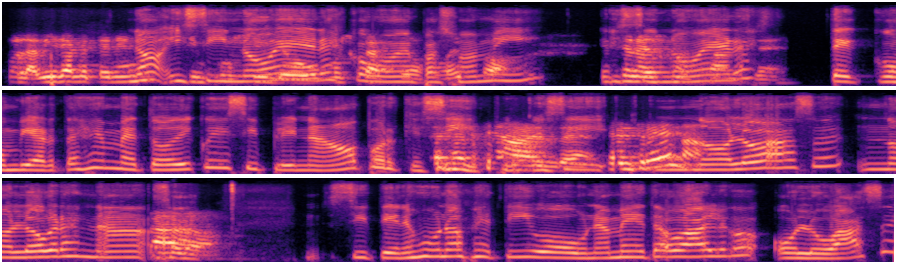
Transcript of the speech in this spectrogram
con la vida que tenemos. No, y si no eres, como me pasó a mí, y si no eres, te conviertes en metódico y disciplinado porque sí, porque si no lo haces, no logras nada. si tienes un objetivo o una meta o algo, o lo haces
